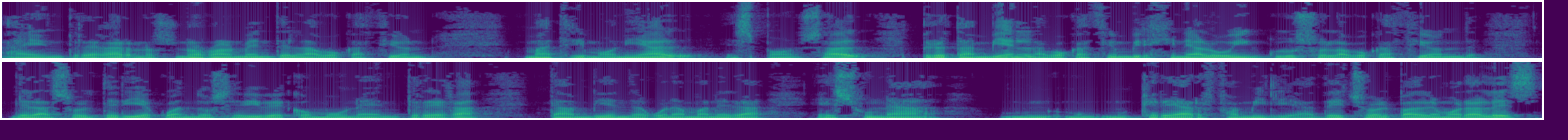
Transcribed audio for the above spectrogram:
a entregarnos normalmente en la vocación matrimonial, esponsal, pero también la vocación virginal o incluso la vocación de, la soltería cuando se vive como una entrega, también de alguna manera es una, crear familia. De hecho, el Padre Morales,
